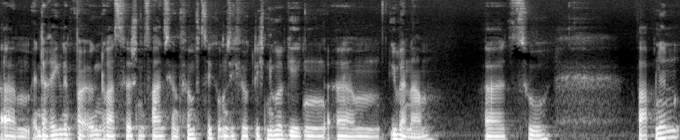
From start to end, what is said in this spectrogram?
ähm, in der Regel nimmt man irgendwas zwischen 20 und 50, um sich wirklich nur gegen ähm, Übernahmen äh, zu wappnen,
